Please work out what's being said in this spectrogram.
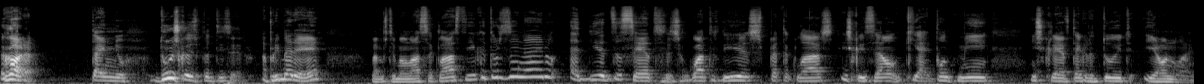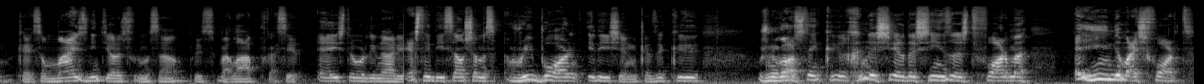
Agora, tenho duas coisas para te dizer. A primeira é, vamos ter uma massa classe dia 14 de janeiro a dia 17, ou seja, são 4 dias espetaculares, inscrição, kiai.me, inscreve-te, é gratuito e é online. Okay? São mais de 20 horas de formação, por isso vai lá, porque vai ser extraordinário. Esta edição chama-se Reborn Edition, quer dizer que os negócios têm que renascer das cinzas de forma ainda mais forte.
